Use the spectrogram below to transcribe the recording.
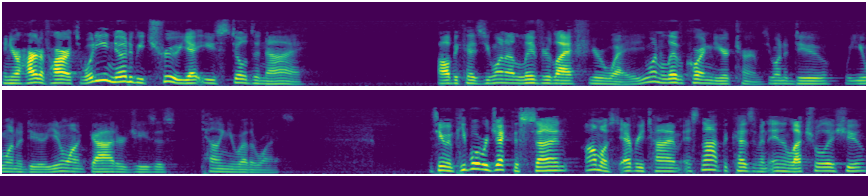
In your heart of hearts, what do you know to be true, yet you still deny? All because you want to live your life your way. You want to live according to your terms. You want to do what you want to do. You don't want God or Jesus telling you otherwise. You see, when people reject the Son, almost every time, it's not because of an intellectual issue,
